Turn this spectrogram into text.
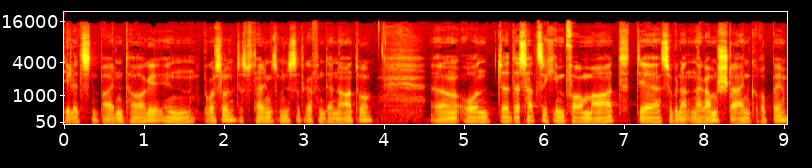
die letzten beiden Tage in Brüssel, das Verteidigungsministertreffen der NATO. Äh, und äh, das hat sich im Format der sogenannten Rammstein-Gruppe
